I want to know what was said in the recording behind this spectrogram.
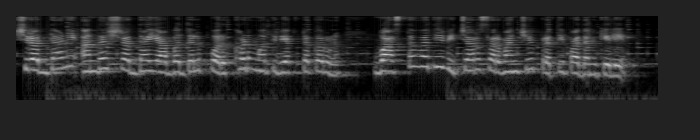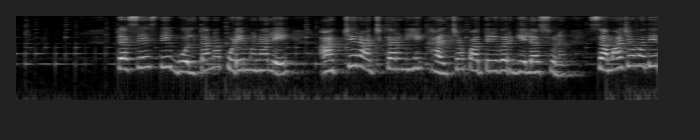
श्रद्धा आणि अंधश्रद्धा याबद्दल परखड मत व्यक्त करून वास्तववादी विचार सर्वांचे प्रतिपादन केले. तसेच ते बोलताना पुढे म्हणाले आजचे राजकारण हे खालच्या पातळीवर गेले असून समाजामध्ये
